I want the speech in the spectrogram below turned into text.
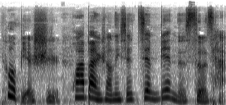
特别是花瓣上那些渐变的色彩，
